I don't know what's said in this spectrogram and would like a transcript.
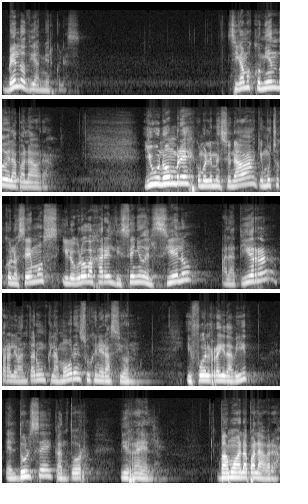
Ven los días miércoles. Sigamos comiendo de la palabra. Y hubo un hombre, como les mencionaba, que muchos conocemos y logró bajar el diseño del cielo a la tierra para levantar un clamor en su generación. Y fue el rey David, el dulce cantor de Israel. Vamos a la palabra.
